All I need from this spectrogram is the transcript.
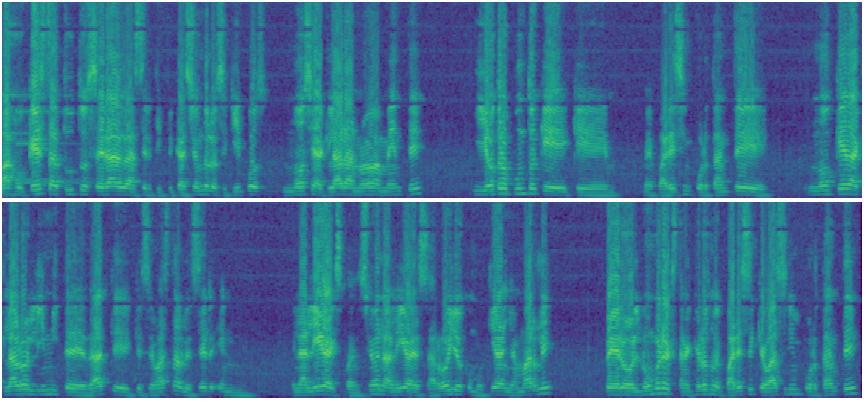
bajo qué estatutos era la certificación de los equipos, no se aclara nuevamente. Y otro punto que, me parece importante, no queda claro el límite de edad que, se va a establecer en, la Liga de Expansión, la Liga de Desarrollo, como quieran llamarle, pero el número de extranjeros me parece que va a ser importante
